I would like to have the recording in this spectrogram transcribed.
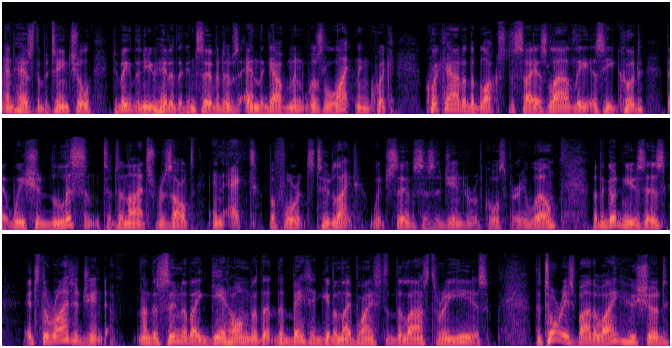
and has the potential to be the new head of the Conservatives and the government, was lightning quick, quick out of the blocks to say as loudly as he could that we should listen to tonight's result and act before it's too late, which serves his agenda, of course, very well. But the good news is it's the right agenda, and the sooner they get on with it, the better, given they've wasted the last three years. The Tories, by the way, who should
